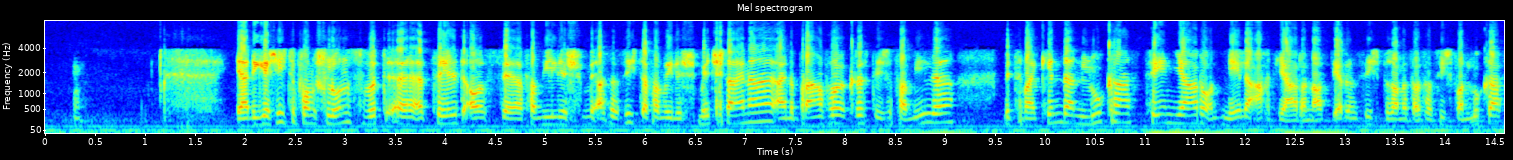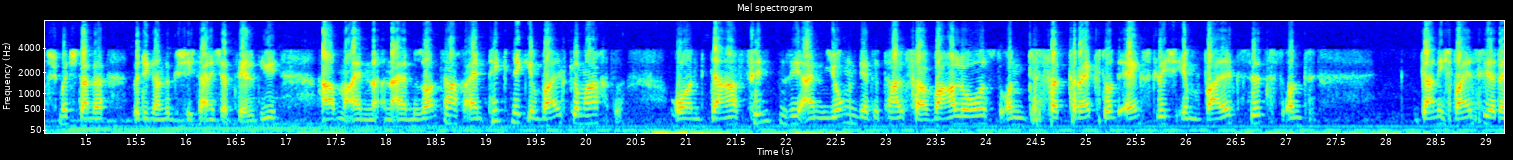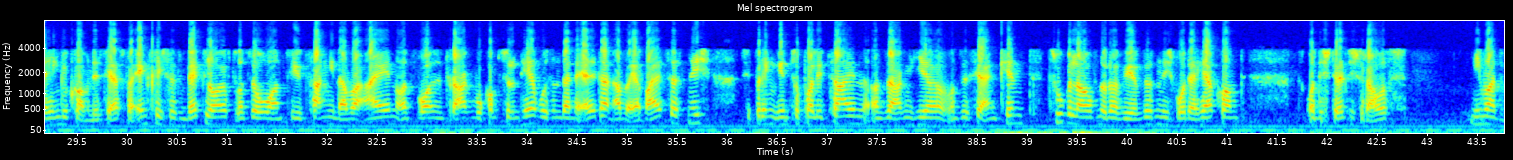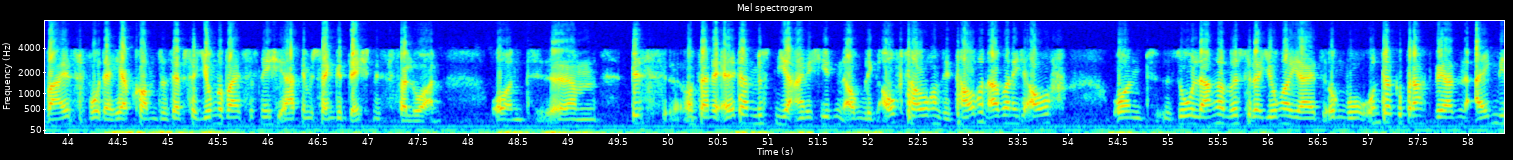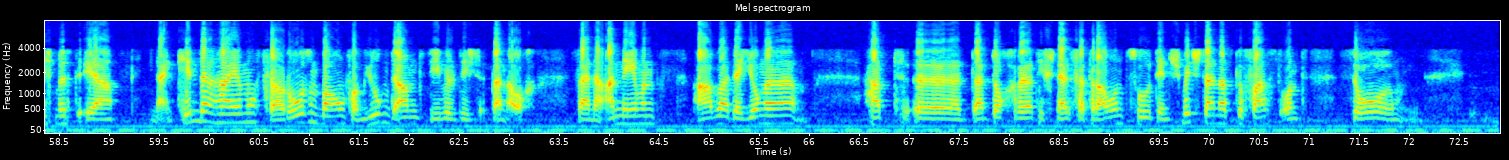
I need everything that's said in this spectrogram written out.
Ja, die Geschichte vom Schlunz wird äh, erzählt aus der Familie, aus der Sicht der Familie Schmidsteiner, eine brave christliche Familie mit zwei Kindern, Lukas zehn Jahre und Nele acht Jahre. Und aus deren Sicht, besonders aus der Sicht von Lukas Schmidsteiner, wird die ganze Geschichte eigentlich erzählt. Die haben einen, an einem Sonntag ein Picknick im Wald gemacht und da finden sie einen Jungen, der total verwahrlost und verdreckt und ängstlich im Wald sitzt und gar nicht weiß, wie er da hingekommen ist. Er ist verängstigt, dass er wegläuft und so und sie fangen ihn aber ein und wollen fragen, wo kommst du denn her, wo sind deine Eltern, aber er weiß das nicht. Sie bringen ihn zur Polizei und sagen hier, uns ist ja ein Kind zugelaufen oder wir wissen nicht, wo der herkommt und es stellt sich raus, niemand weiß, wo der herkommt und selbst der Junge weiß es nicht, er hat nämlich sein Gedächtnis verloren. Und ähm, bis und seine Eltern müssten ja eigentlich jeden Augenblick auftauchen, sie tauchen aber nicht auf und so lange müsste der Junge ja jetzt irgendwo untergebracht werden. Eigentlich müsste er in ein Kinderheim, Frau Rosenbaum vom Jugendamt, die will sich dann auch seiner annehmen. Aber der Junge hat äh, dann doch relativ schnell Vertrauen zu den Schmidtsteiners gefasst und so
